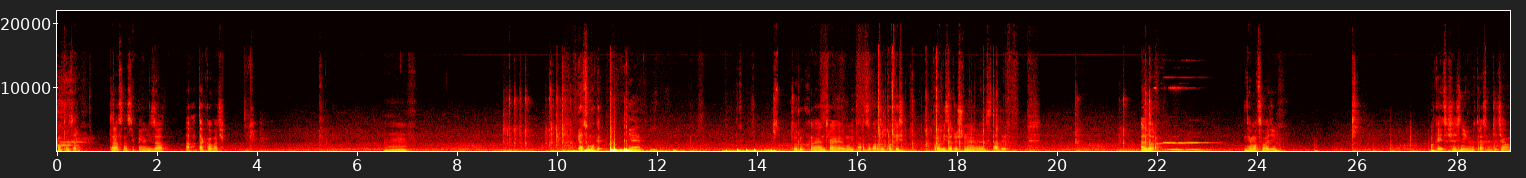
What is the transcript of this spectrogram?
Komputer. Teraz nas nie za- zaatakować. Mm. Ja tu mogę... Nie! Tu ruchnąłem trochę mój bardzo, bardzo prowizoryczny e, statyw. Ale dobra. Wiem o co chodzi. Okej, co się z nim teraz będzie działo?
